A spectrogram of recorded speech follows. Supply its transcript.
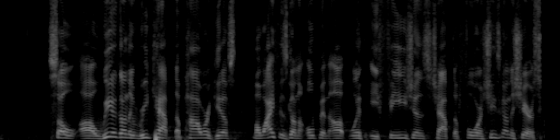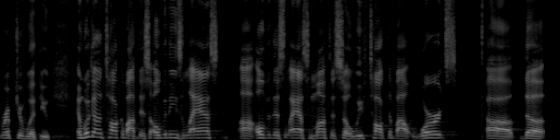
So uh, we are going to recap the power gifts my wife is going to open up with Ephesians chapter 4, and she's going to share a scripture with you. And we're going to talk about this over these last, uh, over this last month or so. We've talked about words, uh, the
